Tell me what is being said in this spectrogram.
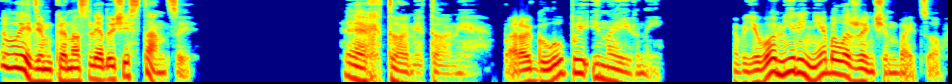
«Выйдем-ка на следующей станции». Эх, Томми, Томми, порой глупый и наивный. В его мире не было женщин-бойцов.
